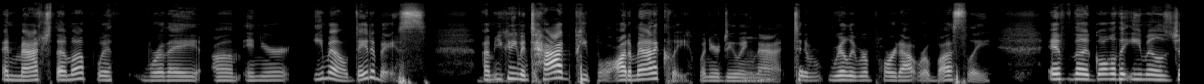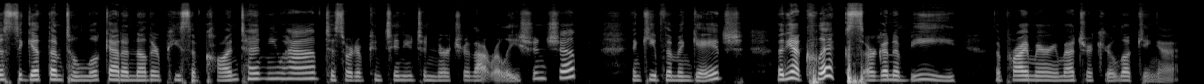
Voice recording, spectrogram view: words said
and match them up with were they um, in your email database. Um, you can even tag people automatically when you're doing Mhm. that to really report out robustly. If the goal of the email is just to get them to look at another piece of content you have to sort of continue to nurture that relationship and keep them engaged, then yeah, clicks are going to be the primary metric you're looking at.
